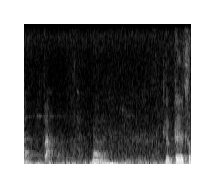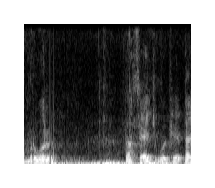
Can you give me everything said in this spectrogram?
ដឹងបាទហ្នឹងហើយចឹងទៅស្រួលដោះស្រាយជាមួយគ្នាទៅ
